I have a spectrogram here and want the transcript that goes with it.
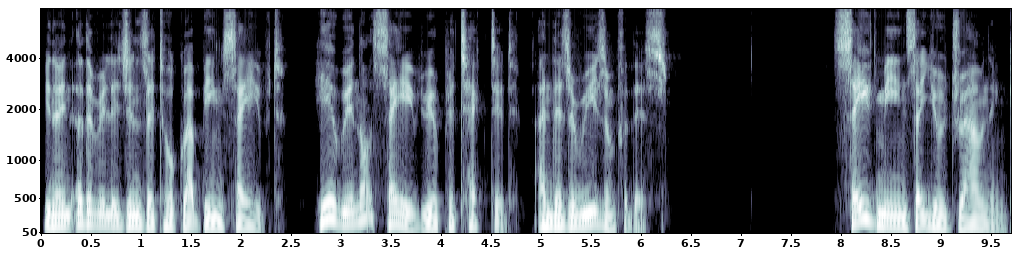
You know, in other religions, they talk about being saved. Here, we are not saved, we are protected. And there's a reason for this. Saved means that you're drowning,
